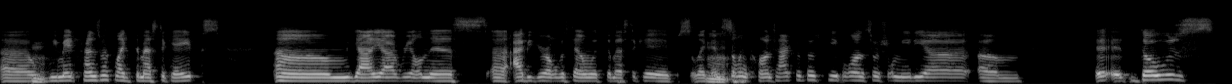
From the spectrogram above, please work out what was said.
Uh, Hmm. We made friends with like Domestic Apes. Um, Yaya Realness. Uh, Abby Girl was down with Domestic Apes. Like I'm Hmm. still in contact with those people on social media. Um, it- it- those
